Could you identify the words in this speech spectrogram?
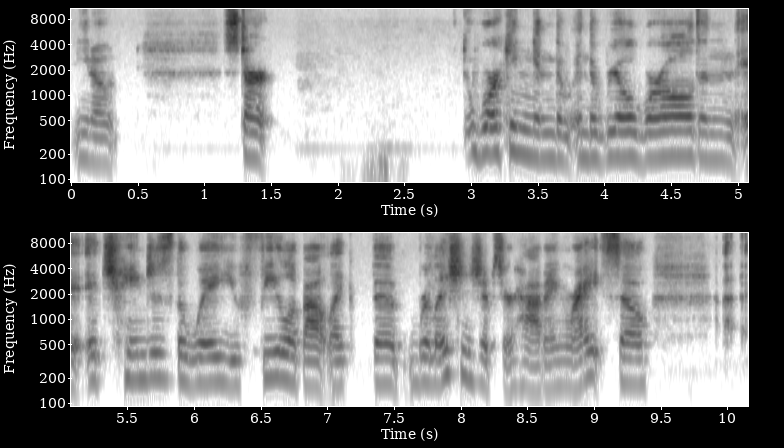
you know, start working in the in the real world and it, it changes the way you feel about like the relationships you're having right? So uh,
